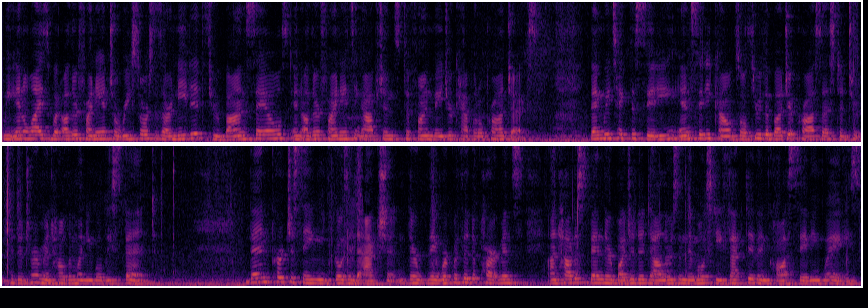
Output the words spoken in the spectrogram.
We analyze what other financial resources are needed through bond sales and other financing options to fund major capital projects. Then we take the city and city council through the budget process to, to determine how the money will be spent. Then purchasing goes into action. They're, they work with the departments on how to spend their budgeted dollars in the most effective and cost saving ways.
